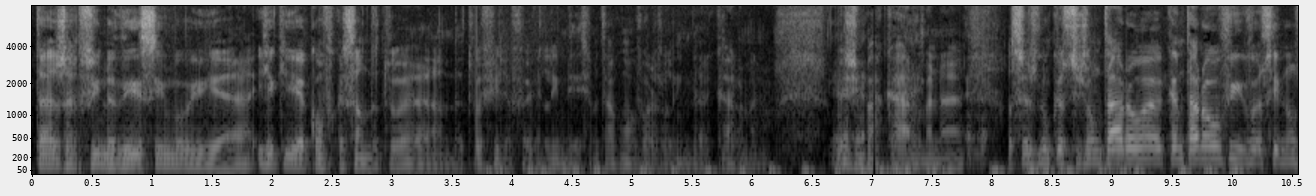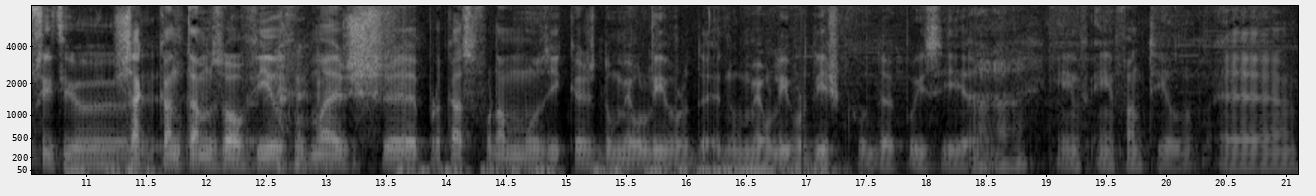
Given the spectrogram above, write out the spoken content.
Estás refinadíssimo e, uh, e aqui a convocação da tua, da tua filha foi lindíssima. Está com uma voz linda, Carmen. Beijinho para a Carmen, né? Vocês nunca se juntaram a cantar ao vivo, assim, num sítio. Já que cantamos ao vivo, mas uh, por acaso foram músicas do meu livro, de, do meu livro disco de poesia uh -huh. infantil. Uh,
